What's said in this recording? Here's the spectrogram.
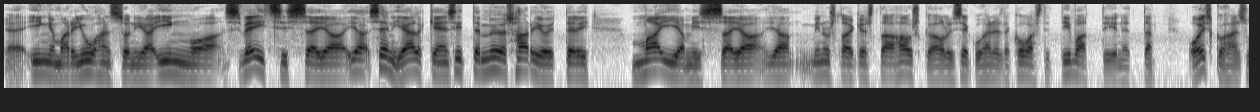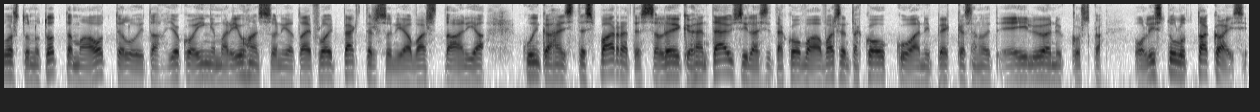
eh, Ingemar Johansson ja Ingoa Sveitsissä ja, ja sen jälkeen sitten myös harjoitteli Miamiissa ja, ja minusta oikeastaan hauskaa oli se, kun häneltä kovasti tivattiin, että – olisiko hän suostunut ottamaan otteluita joko Ingemar Johanssonia tai Floyd Pattersonia vastaan ja kuinka hän sitten sparratessa löikö hän täysillä sitä kovaa vasenta koukkua, niin Pekka sanoi, että ei lyönyt, koska olisi tullut takaisin.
